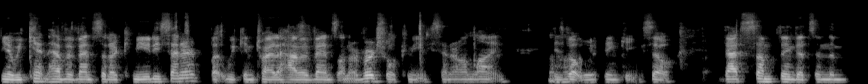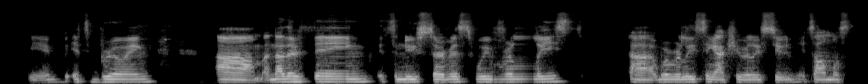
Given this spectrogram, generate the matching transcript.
you know, we can't have events at our community center, but we can try to have events on our virtual community center online. Uh-huh. Is what we're thinking. So that's something that's in the you know, it's brewing. Um, another thing, it's a new service we've released. Uh, we're releasing actually really soon. It's almost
